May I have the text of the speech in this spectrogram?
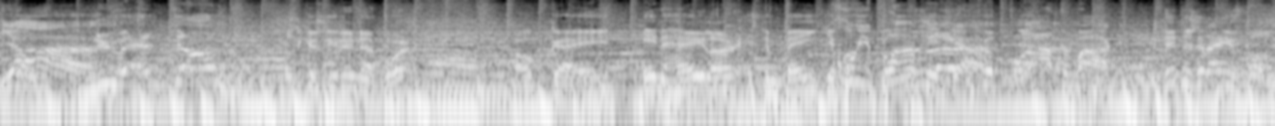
Ja. Zo, Nu en dan. Als ik er zin in heb, hoor. Oké, Inhaler is een beentje... Goeie plaat dit jaar. Leuke platen maken. Dit is er een van.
